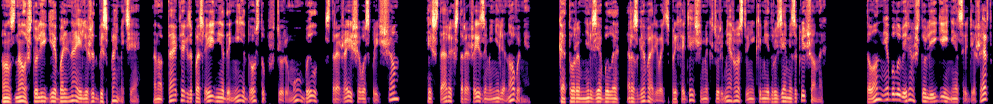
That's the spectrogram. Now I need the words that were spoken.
Он знал, что Лигия больна и лежит без памяти, но так как за последние дни доступ в тюрьму был строжайше воспрещен, и старых сторожей заменили новыми, которым нельзя было разговаривать с приходящими к тюрьме родственниками и друзьями заключенных, то он не был уверен, что Лигии нет среди жертв,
